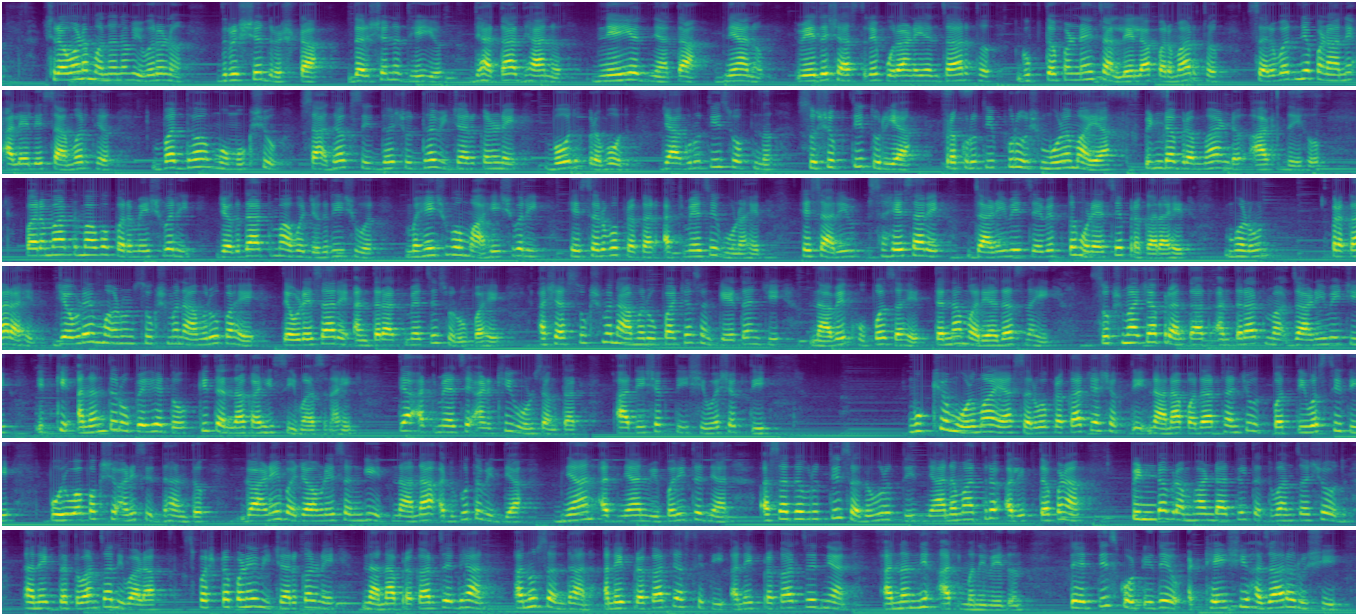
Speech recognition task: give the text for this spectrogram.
श्रवण मनन विवरण दृश्य द्रष्टा दर्शन ध्येय ध्याता ध्यान ज्ञेय ज्ञाता ज्ञान वेदशास्त्रे पुराणे यांचा अर्थ गुप्तपणे चाललेला परमार्थ सर्वज्ञपणाने आलेले सामर्थ्य बद्ध मुमुक्षु साधक सिद्ध शुद्ध विचार करणे बोध प्रबोध जागृती स्वप्न सुषुप्ती तुर्या प्रकृती पुरुष मूळमाया पिंड ब्रह्मांड आठ देह. परमात्मा व परमेश्वरी जगदात्मा व जगदीश्वर महेश व माहेश्वरी हे सर्व प्रकार आत्म्याचे गुण आहेत. हे सारी हे सारे जाणीवेचे व्यक्त होण्याचे प्रकार आहेत. म्हणून प्रकार आहेत. जेवढे म्हणून सूक्ष्म नामरूप आहे तेवढे सारे अंतरात्म्याचे स्वरूप आहे. अशा सूक्ष्म नामरूपाच्या संकेतांची नावे खूपच आहेत. त्यांना मर्यादाच नाही. सूक्ष्माच्या प्रांतात अंतरात्मा जाणीवेची इतकी अनंत रूपे घेतो की त्यांना काही सीमाच नाही. त्या आत्म्याचे आणखी गुण सांगतात. आदिशक्ती शिवशक्ती मुख्य मूळमाया सर्व प्रकारच्या शक्ती नाना पदार्थांची उत्पत्ती व स्थिती पूर्वपक्ष आणि सिद्धांत. गाणे बजावणे संगीत नाना अद्भुत विद्या ज्ञान अज्ञान विपरीत ज्ञान असदवृत्ती सदवृत्ती ज्ञानमात्र अलिप्तपणा पिंड ब्रह्मांडातील तत्वांचा शोध अनेक तत्वांचा निवाडा स्पष्टपणे विचार करणे नाना प्रकारचे ध्यान अनुसंधान अनेक प्रकारच्या स्थिती अनेक प्रकारचे ज्ञान अनन्य आत्मनिवेदन. तेहतीस कोटी देव अठ्ठ्याऐंशी हजार ऋषी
